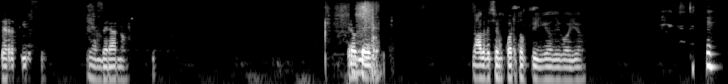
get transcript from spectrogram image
derretirse en verano. Creo que no, debe ser un cuarto frío, digo yo.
